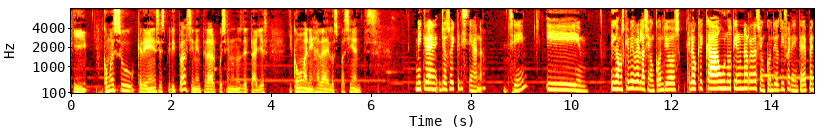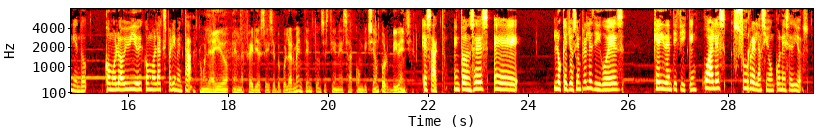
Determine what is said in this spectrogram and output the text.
¿Y cómo es su creencia espiritual sin entrar pues en unos detalles y cómo maneja la de los pacientes? Mi yo soy cristiana, ¿sí? Y digamos que mi relación con Dios, creo que cada uno tiene una relación con Dios diferente dependiendo cómo lo ha vivido y cómo lo ha experimentado. Cómo le ha ido en la feria, se dice popularmente, entonces tiene esa convicción por vivencia. Exacto. Entonces, eh, lo que yo siempre les digo es que identifiquen cuál es su relación con ese Dios.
